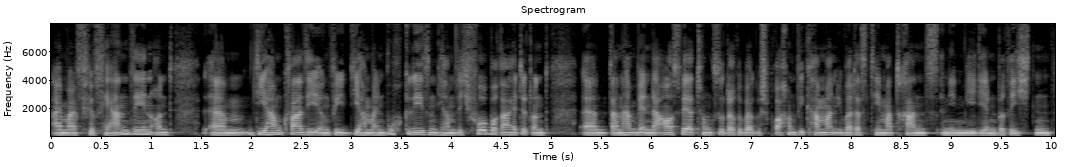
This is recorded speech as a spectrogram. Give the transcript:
einmal für Fernsehen und ähm, die haben quasi irgendwie, die haben mein Buch gelesen, die haben sich vorbereitet und äh, dann haben wir in der Auswertung so darüber gesprochen, wie kann man über das Thema Trans in den Medien berichten,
